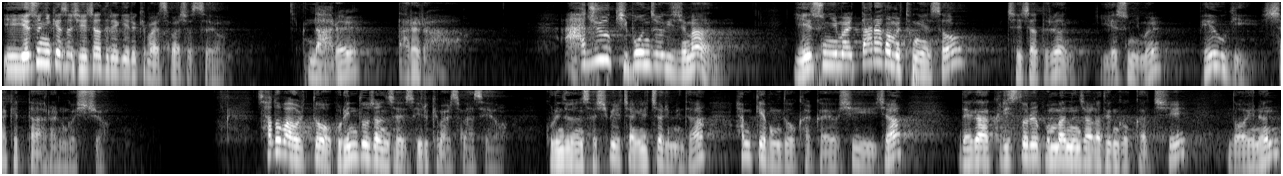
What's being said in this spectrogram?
이 예수님께서 제자들에게 이렇게 말씀하셨어요. 나를 따르라. 아주 기본적이지만 예수님을 따라감을 통해서 제자들은 예수님을 배우기 시작했다라는 것이죠. 사도 바울도 고린도전서에서 이렇게 말씀하세요. 고린도전서 11장 1절입니다. 함께 봉독할까요? 시작. 내가 그리스도를 본받는 자가 된 것 같이 너희는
